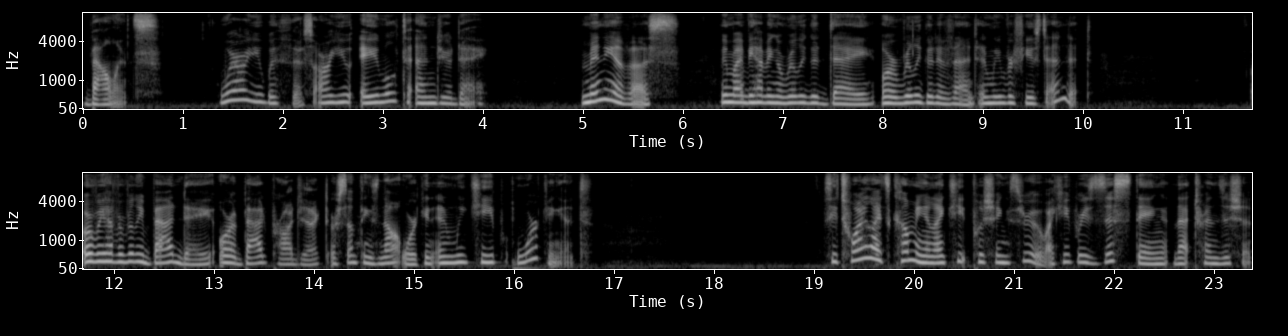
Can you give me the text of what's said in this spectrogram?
balance. Where are you with this? Are you able to end your day? Many of us, we might be having a really good day or a really good event, and we refuse to end it. Or we have a really bad day or a bad project or something's not working, and we keep working it. See, Twilight's coming and I keep pushing through. I keep resisting that transition,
